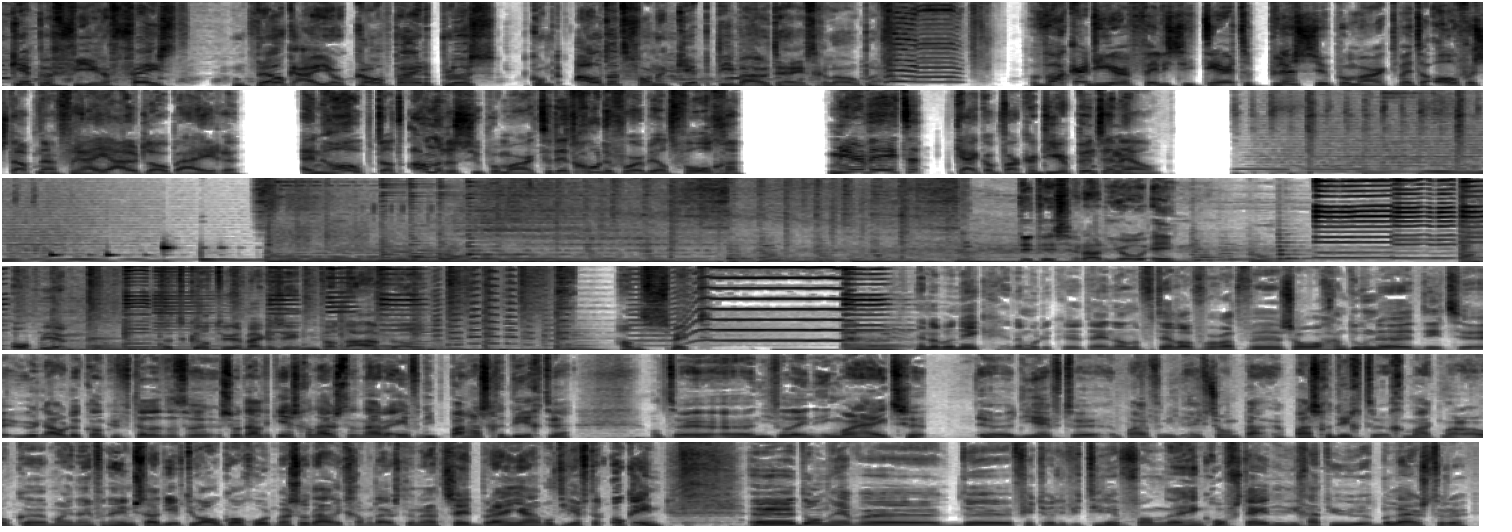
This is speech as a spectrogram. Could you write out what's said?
Kippen vieren feest. Want welk ei je koopt bij de Plus... komt altijd van een kip die buiten heeft gelopen. Wakkerdier feliciteert de Plus Supermarkt met de overstap naar vrije uitloopeieren. En hoopt dat andere supermarkten dit goede voorbeeld volgen. Meer weten? Kijk op wakkerdier.nl. Dit is Radio 1. Opium, het cultuurmagazin van de Avro. Hans Smit. En dat ben ik. En dan moet ik het een en ander vertellen over wat we zo gaan doen uh, dit uh, uur. Nou, dan kan ik u vertellen dat we zo dadelijk eerst gaan luisteren naar een van die paasgedichten. Want uh, niet alleen Ingmar Heidse die heeft, een paar heeft zo'n pa paasgedicht gemaakt, maar ook uh, Marjolein van Heemstra. Die heeft u ook al gehoord, maar zo dadelijk gaan we luisteren naar het Zet Breinja, want die heeft er ook één. dan hebben we de virtuele vitrine van Henk Hofstede, die gaat u beluisteren.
